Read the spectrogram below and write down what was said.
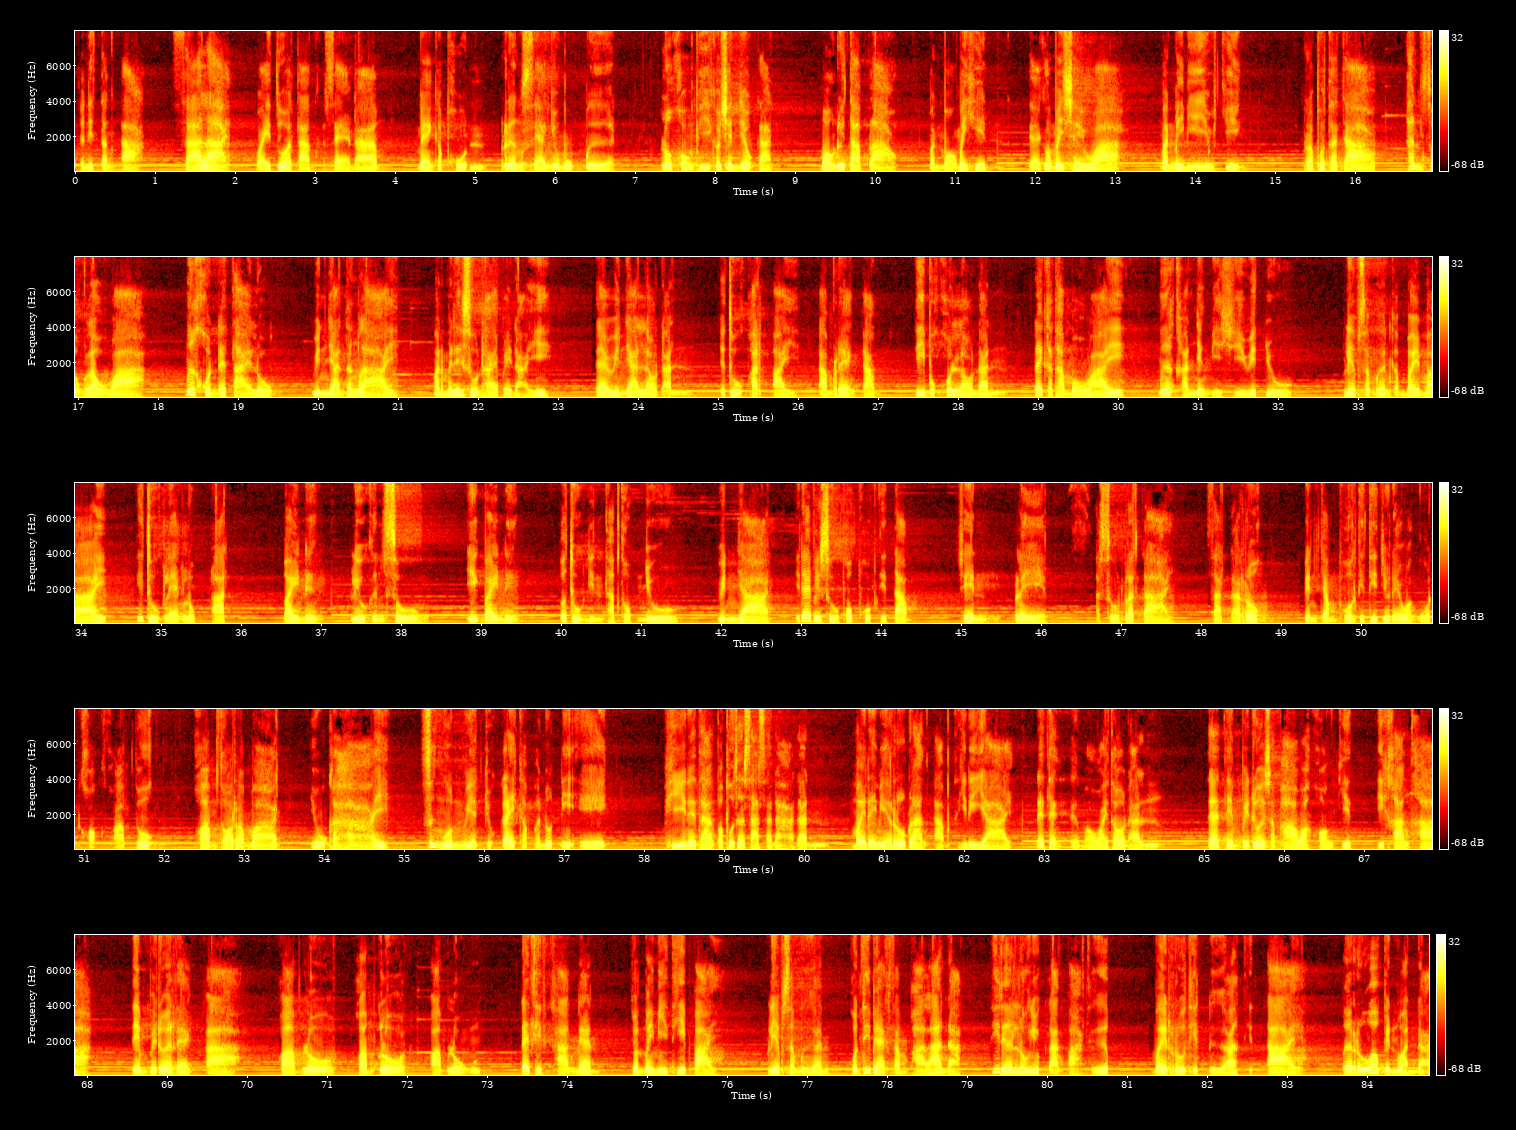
ชนิดต่างๆ สาหร่ายไหวตัวตามกระแสน้ำแมงกะพรุนเรืองแสงอยู่มุมมืดโลกของผีก็เช่นเดียวกัน มองด้วยตาเปล่า มันมองไม่เห็น แต่ก็ไม่ใช่ว่า มันไม่มีอยู่จริง พระพุทธเจ้าท่านทรงเล่าว่า เมื่อคนได้ตายลง วิญญาณทั้งหลาย มันไม่ได้สูญหายไปไหน แต่วิญญาณเหล่านั้นจะถูกพัดไปตามแรงกรรมที่บุคคลเหล่านั้นได้กระทำเอาไว้ เมื่อครั้นยังมีชีวิตอยู่ เปรียบเสมือนกับใบไม้ที่ถูกแรงลมพัด ใบหนึ่งปลิวขึ้นสูง อีกใบหนึ่งก็ถูกดินทับถมอยู่ วิญญาณที่ได้ไปสู่ภพภูมิที่ต่ำ เช่น เปรต อสูรกาย สัตว์นรก เป็นจำพวกที่ติดอยู่ในวังวนของความทุกข์ ความทรมาน หิวกระหาย ซึ่งวนเวียนอยู่ใกล้กับมนุษย์นี่เอง ผีในทางพระพุทธศาสนานั้น ไม่ได้มีรูปร่างตามที่นิยายได้แต่งเติมเอาไว้เท่านั้น แต่เต็มไปด้วยสภาวะของจิตที่ค้างคา เต็มไปด้วยแรงกล้า ความโลภความโกรธ ความหลง ได้ติดค้างแน่น จนไม่มีที่ไป เปรียบเสมือนคนที่แบกสัมภาระหนักที่เดินหลงอยู่กลางป่าทึบ ไม่รู้ทิศเหนือทิศใต้ไม่รู้ว่าเป็นวันไหน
